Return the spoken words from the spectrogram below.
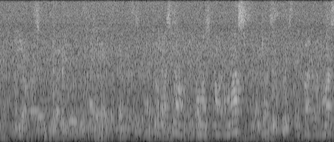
Sedikit lagi. Jangan tegang. lemas no lemas no lemas istighfar lemas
